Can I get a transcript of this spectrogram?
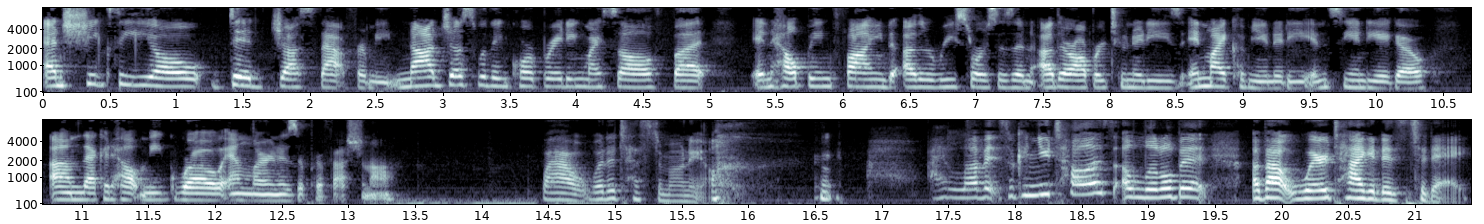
And Chic CEO did just that for me, not just with incorporating myself, but in helping find other resources and other opportunities in my community in San Diego um, that could help me grow and learn as a professional. Wow, what a testimonial. I love it. So, can you tell us a little bit about where Tagit is today?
